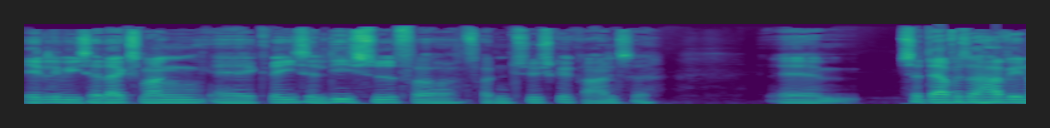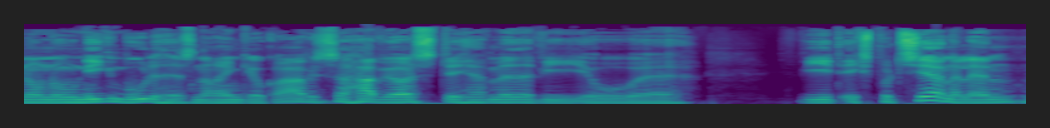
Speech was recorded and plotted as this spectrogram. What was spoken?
heldigvis er der ikke så mange øh, grise lige syd for, for den tyske grænse. Øh, så derfor så har vi nogle unikke muligheder sådan rent geografisk. Så har vi også det her med, at vi jo øh, vi er et eksporterende land.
